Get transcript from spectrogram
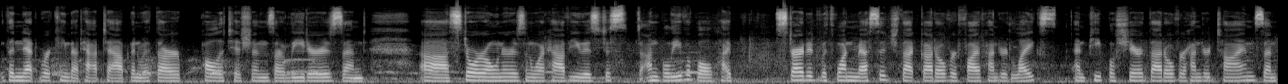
the networking that had to happen with our politicians, our leaders, and uh, store owners, and what have you is just unbelievable. I started with one message that got over 500 likes and people shared that over 100 times and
